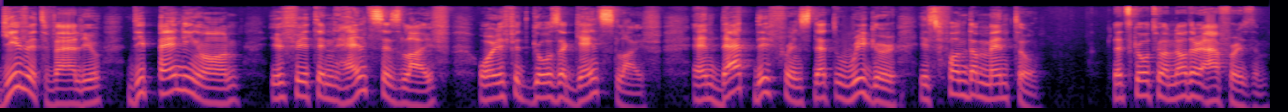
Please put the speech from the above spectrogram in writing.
give it value depending on if it enhances life or if it goes against life. And that difference, that rigor, is fundamental. Let's go to another aphorism.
